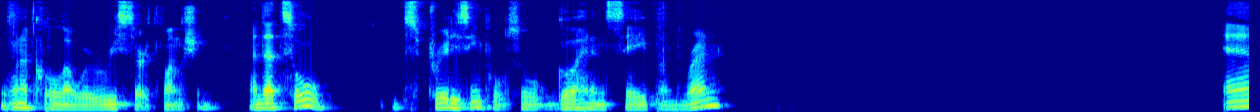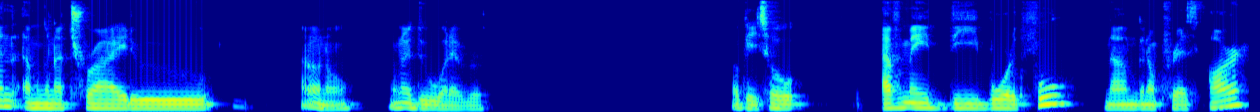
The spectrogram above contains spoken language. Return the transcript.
We wanna call our restart function. And that's all. It's pretty simple. So go ahead and save and run. And I'm gonna try to, I don't know, I'm gonna do whatever. Okay, so I've made the board full. Now I'm gonna press R.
